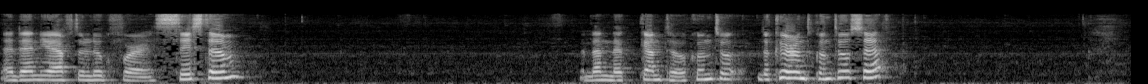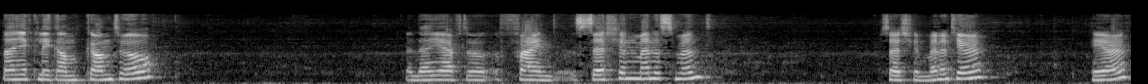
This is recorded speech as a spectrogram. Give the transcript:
And then you have to look for system. And then the contour, contour the current control set then you click on control. And then you have to find session management. Session manager. Here.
